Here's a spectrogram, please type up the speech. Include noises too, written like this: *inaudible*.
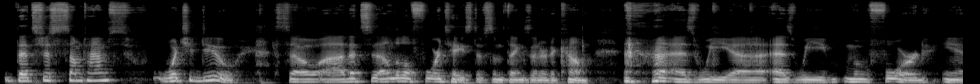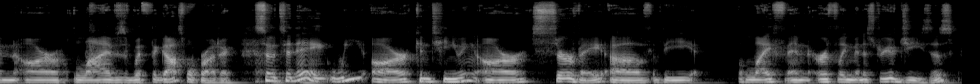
that's just sometimes what you do. So uh, that's a little foretaste of some things that are to come *laughs* as we uh, as we move forward in our lives with the Gospel Project. So today we are continuing our survey of the life and earthly ministry of Jesus.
